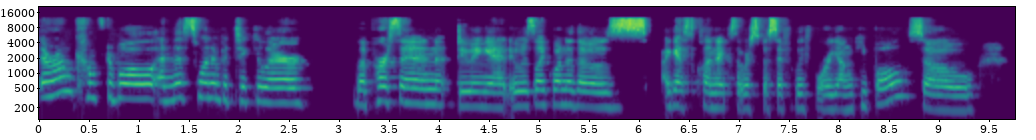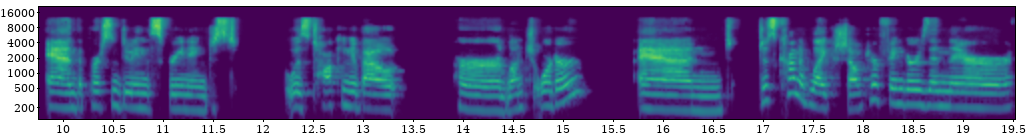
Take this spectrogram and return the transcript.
They're uncomfortable. And this one in particular, the person doing it, it was like one of those, I guess, clinics that were specifically for young people. So, and the person doing the screening just was talking about her lunch order and just kind of like shoved her fingers in there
